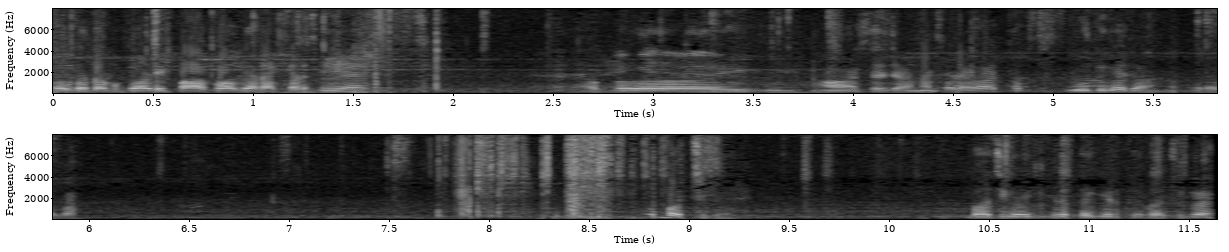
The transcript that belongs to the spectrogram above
तो अब गाड़ी पार्क वगैरह कर दी है। अब यहाँ से जाना पड़ेगा तब तो कूद के जाना पड़ेगा। तो बच गए। बच गए, गिरते गिरते बच गए।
